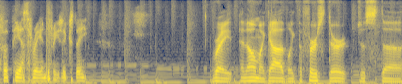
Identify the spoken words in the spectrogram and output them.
for PS3 and 360. Right, and oh my god, like the first Dirt just. uh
